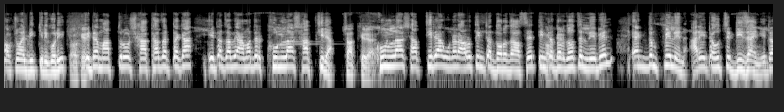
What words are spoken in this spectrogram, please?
সবসময় বিক্রি করি। এটা মাত্র সাত হাজার টাকা। এটা যাবে আমাদের খুলনা সাতক্ষীরা। সাতক্ষীরা। খুলনা সাতক্ষীরা ওনার আরও তিনটা দরজা আছে। তিনটা দরজা হচ্ছে লেভেল একদম প্লেন আর এটা হচ্ছে ডিজাইন এটা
